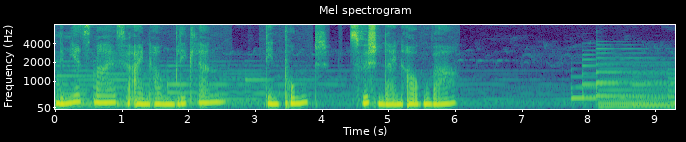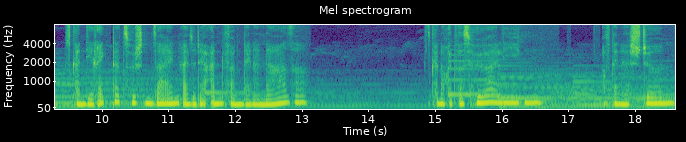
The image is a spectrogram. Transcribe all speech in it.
Nimm jetzt mal für einen Augenblick lang den Punkt zwischen deinen Augen wahr. Kann direkt dazwischen sein, also der Anfang deiner Nase. Es kann auch etwas höher liegen, auf deiner Stirn.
